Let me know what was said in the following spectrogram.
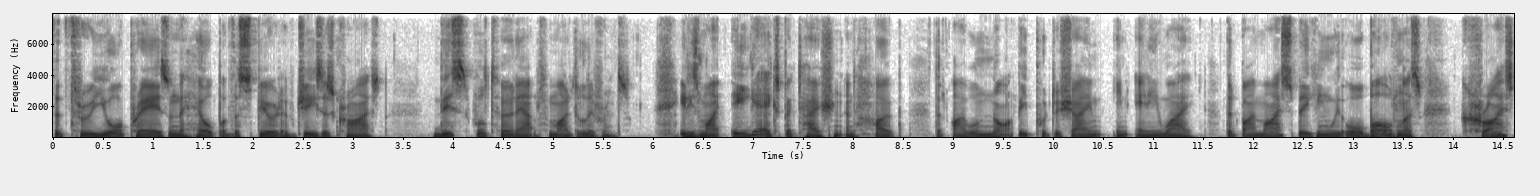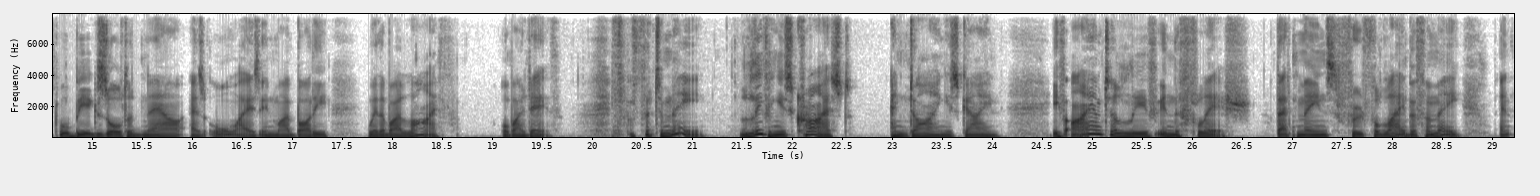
that through your prayers and the help of the Spirit of Jesus Christ, this will turn out for my deliverance. It is my eager expectation and hope that I will not be put to shame in any way, that by my speaking with all boldness, Christ will be exalted now as always in my body, whether by life or by death. For to me, living is Christ and dying is gain. If I am to live in the flesh, that means fruitful labour for me, and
